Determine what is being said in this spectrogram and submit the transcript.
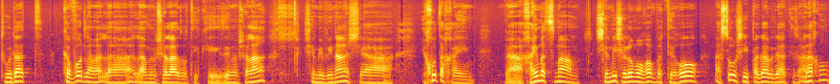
תעודת כבוד לממשלה הזאת, כי זו ממשלה שמבינה שאיכות החיים והחיים עצמם של מי שלא מעורב בטרור, אסור שייפגע בגלל הקיצון. אנחנו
